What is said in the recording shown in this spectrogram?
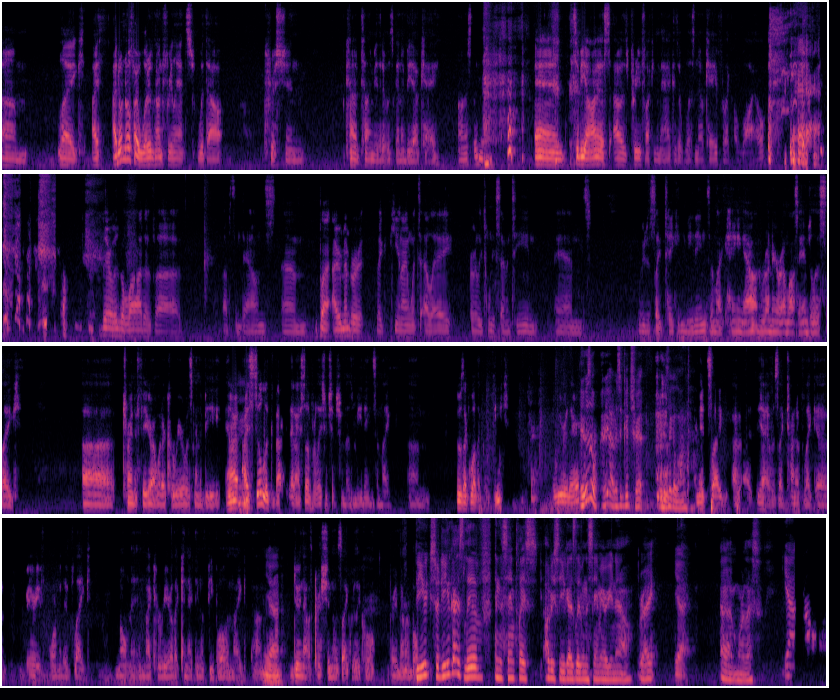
um, like I I don't know if I would have gone freelance without Christian kind of telling me that it was going to be okay, honestly. and to be honest, I was pretty fucking mad because it wasn't okay for like a while. there was a lot of uh, ups and downs. Um, but I remember like he and I went to LA early 2017 and we were just like taking meetings and like hanging out and running around Los Angeles like uh trying to figure out what our career was going to be and I, Mhm. I still look back at that I still have relationships from those meetings and like um it was like what like a week we were there It was a yeah, it was a good trip. It was like a long time. and it's like uh, yeah it was like kind of like a very formative like moment in my career like connecting with people and like um, Yeah. doing that with christian was like really cool very memorable Do you so do you guys live in the same place? Obviously, you guys live in the same area now, right? Yeah. Uh, more or less. Yeah,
